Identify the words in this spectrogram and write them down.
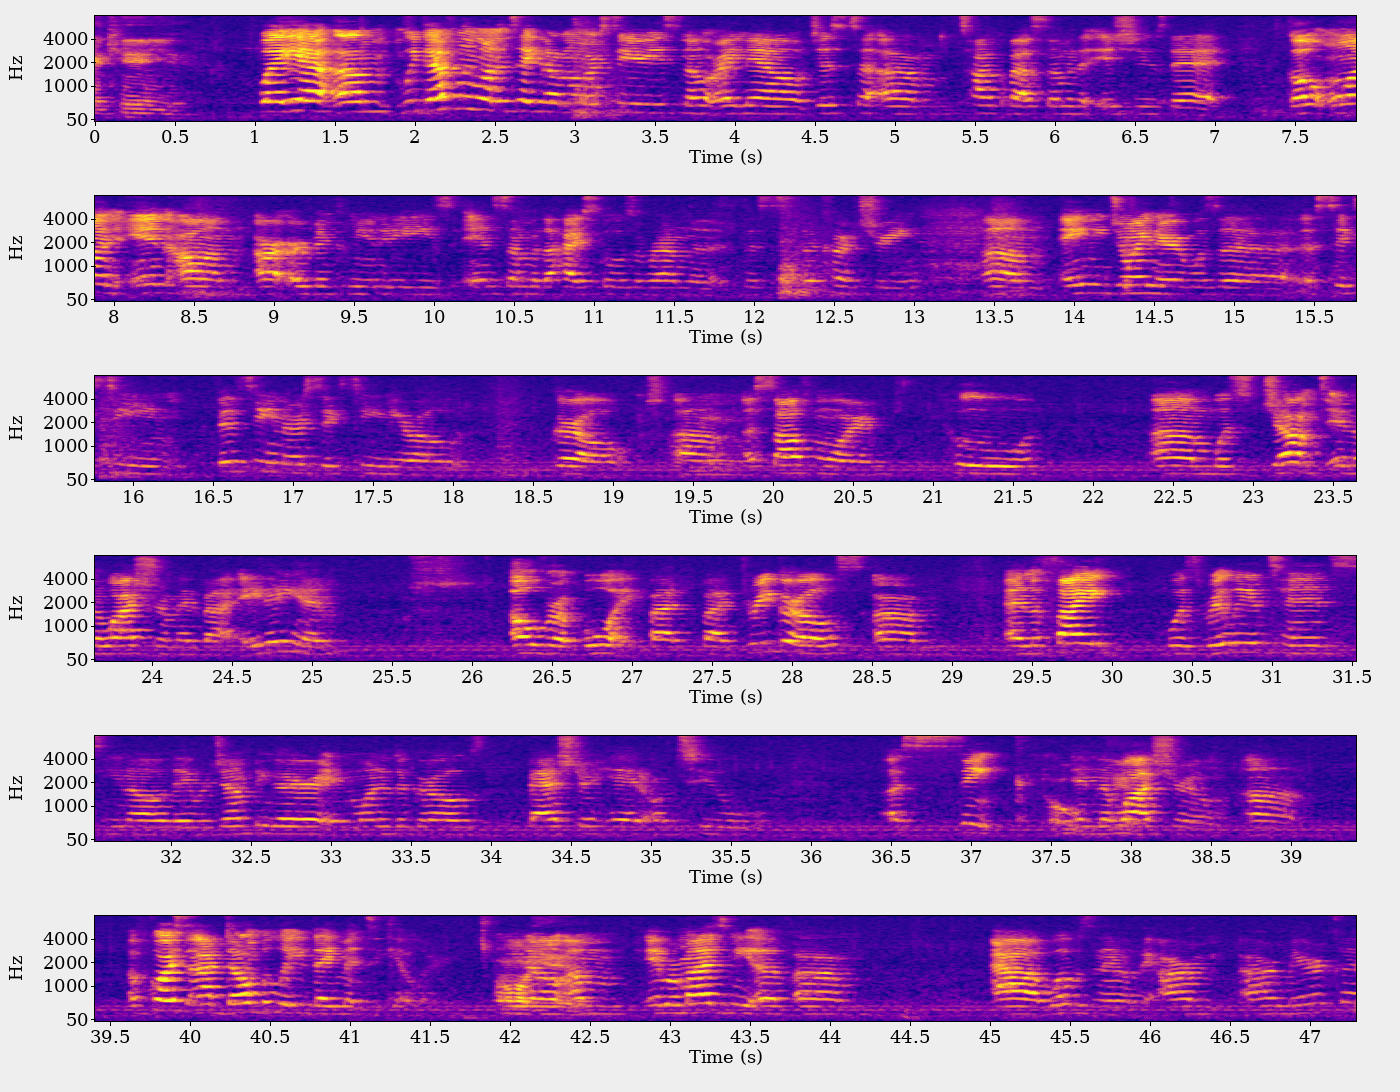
Grand Canyon. but yeah, um, we definitely want to take it on a more serious note right now, just to um talk about some of the issues that go on in um our urban communities and some of the high schools around the the, the country. Um, Amy Joyner was a, a 16, 15 or 16 year old girl, um, a sophomore, who um, was jumped in the washroom at about 8 a.m. over a boy by, by three girls. And the fight was really intense. You know, they were jumping her, and one of the girls bashed her head onto a sink Oh, in the washroom. Um, of course, I don't believe they meant to kill her. Oh, you know, yeah. um, it reminds me of um, uh, what was the name of it? Our Our America.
